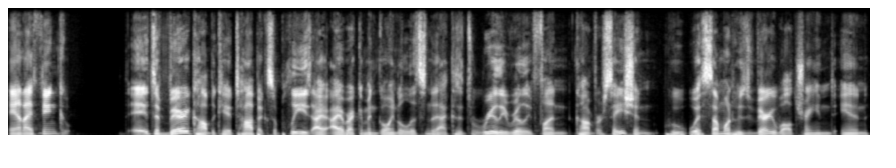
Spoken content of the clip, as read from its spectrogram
and I think it's a very complicated topic. So please, I, I recommend going to listen to that because it's a really really fun conversation who with someone who's very well trained in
